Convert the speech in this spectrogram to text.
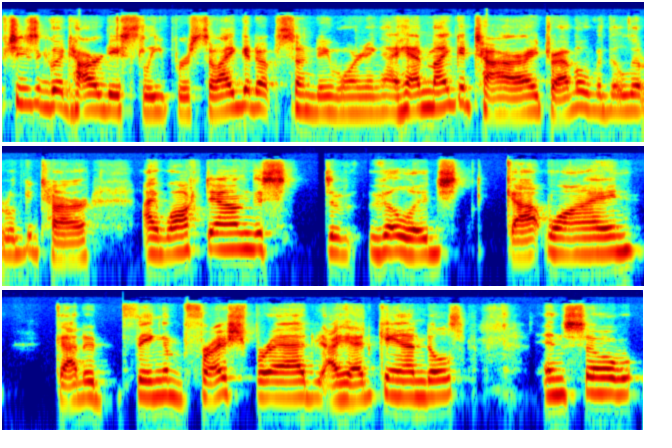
she's a good hardy sleeper. So I get up Sunday morning. I had my guitar. I travel with a little guitar. I walk down this village, got wine, got a thing of fresh bread. I had candles. And so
